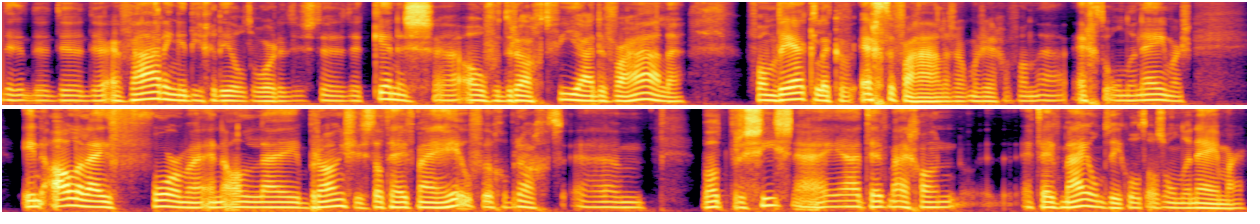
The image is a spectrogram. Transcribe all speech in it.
de, de, de, de ervaringen die gedeeld worden. Dus de, de kennisoverdracht via de verhalen. Van werkelijke, echte verhalen, zou ik maar zeggen. Van uh, echte ondernemers. In allerlei vormen en allerlei branches. Dat heeft mij heel veel gebracht. Um, wat precies? Nou ja, het heeft mij gewoon het heeft mij ontwikkeld als ondernemer.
